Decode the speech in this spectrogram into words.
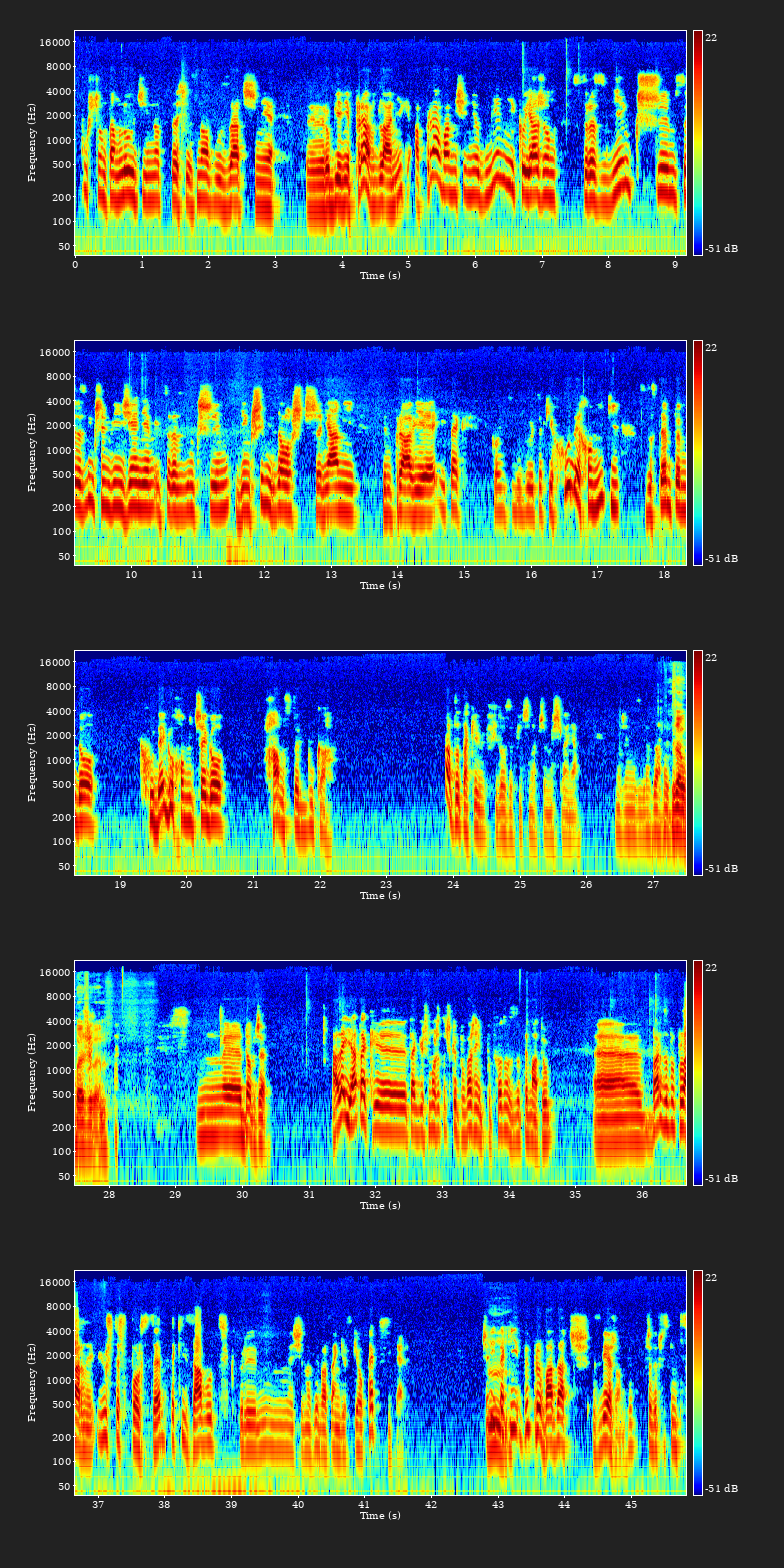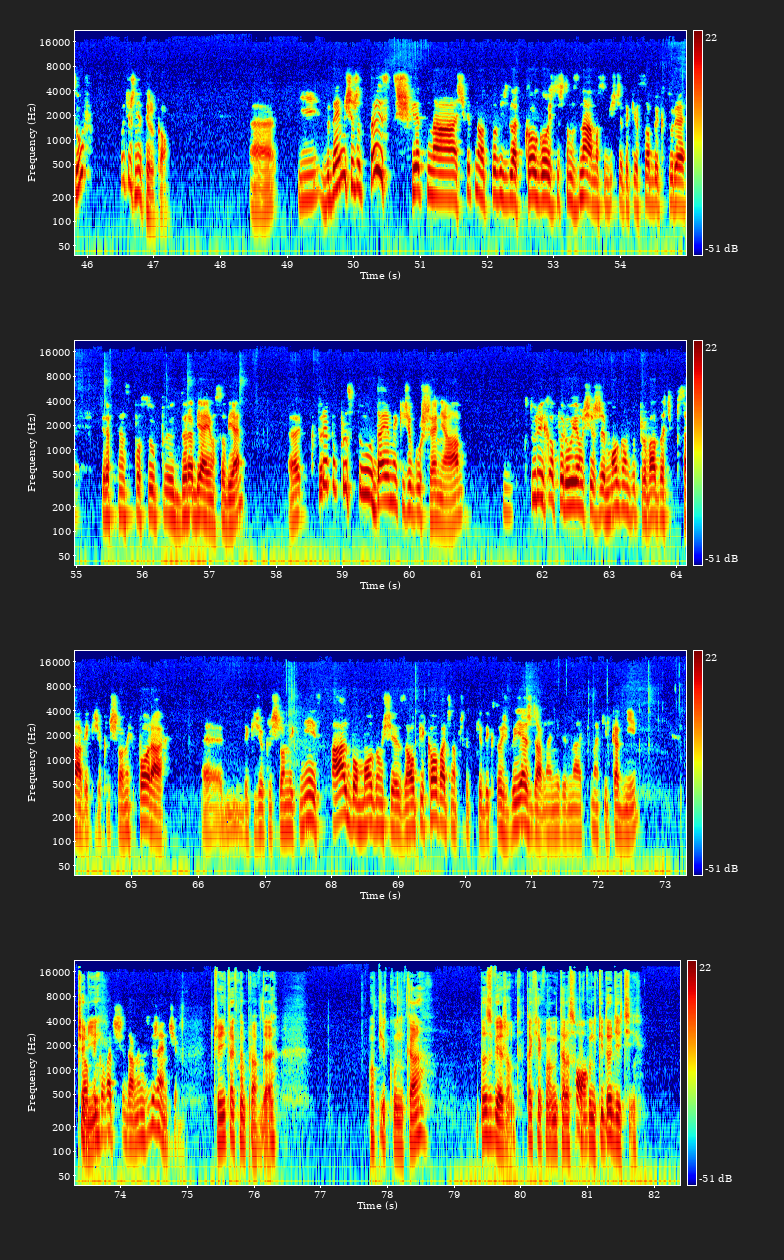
puszczą tam ludzi, no to się znowu zacznie y, robienie praw dla nich, a prawa mi się nieodmiennie kojarzą z coraz większym, z coraz większym więzieniem i coraz większym, większymi zaostrzeniami w tym prawie i tak w końcu by były takie chude chomiki z dostępem do chudego chomiczego hamsterbooka. A to takie filozoficzne przemyślenia. Może nie związane Zauważyłem. Mm, e, Dobrze. Ale ja tak, e, tak już może troszkę poważniej podchodząc do tematu, e, bardzo popularny już też w Polsce taki zawód, który mm, się nazywa z angielskiego pet sitter. Czyli Mm. taki wyprowadzacz zwierząt, przede wszystkim psów, chociaż nie tylko. I wydaje mi się, że to jest świetna, świetna odpowiedź dla kogoś, zresztą znam osobiście takie osoby, które, które w ten sposób y, dorabiają sobie e, które po prostu dają jakieś ogłoszenia, w których oferują się, że mogą wyprowadzać psa w jakichś określonych porach, e, w jakichś określonych miejsc, albo mogą się zaopiekować, na przykład kiedy ktoś wyjeżdża na, nie wiem, na, na kilka dni, Czyli, zaopiekować się danym zwierzęciem. czyli tak naprawdę opiekunka do zwierząt. Tak jak mamy teraz O. opiekunki do dzieci.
